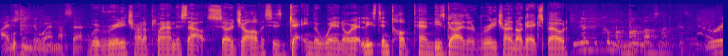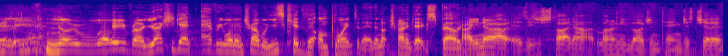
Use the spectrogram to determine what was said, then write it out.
I just need to win. That's it. we're really trying to plan this out. So Jarvis is getting the win, or at least in top 10. These guys are really trying to not get expelled. you know, you called my mum last night because of you. Really? No way, bro. You're actually getting everyone in trouble. These kids are on point today. They're not trying to get expelled. You know how it is. He's just starting out at Lonely Lodge and thing, just chilling.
